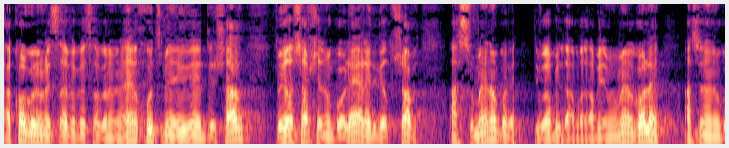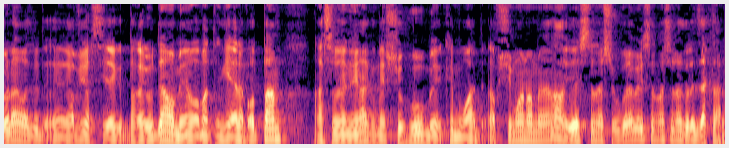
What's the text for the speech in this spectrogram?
הכל גולים לישראל וישראל גולים עליהם, חוץ מגר תושב, וגר תושב שאינו גולה, על ידי גר תושב, אסור אינו גולה. דברי רבי יהודה, רבי אומר גולה, אסור אינו גולה, רבי יוסי בר יהודה אומר, עוד מעט נגיע אליו עוד פעם, אסור אינו נהרג משהו כמועד. רב שמעון אומר, לא, יש שונא שהוא גולה ויש שונא שאינו גולה, זה הכלל.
